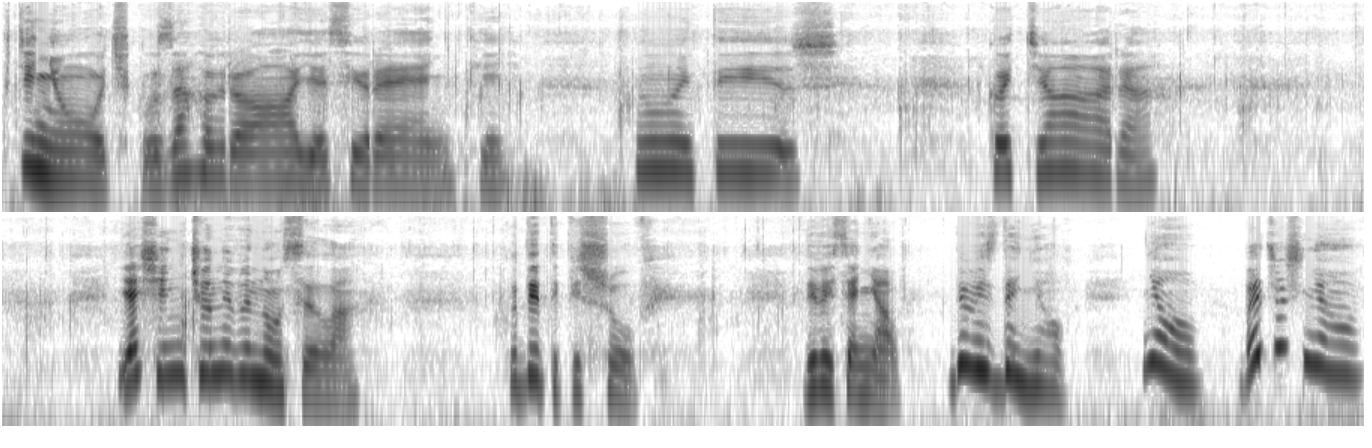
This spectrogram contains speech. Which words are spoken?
В тіньочку загорає сіренький. Ой ти ж, котяра. Я ще нічого не виносила. Куди ти пішов? Дивися, няв. Дивись, де няв. Няв. Бачиш няв?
